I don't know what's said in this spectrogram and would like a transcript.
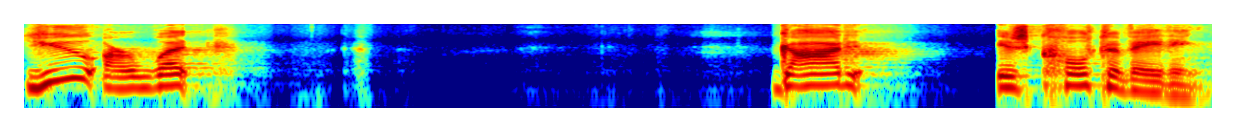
You are what God is cultivating.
